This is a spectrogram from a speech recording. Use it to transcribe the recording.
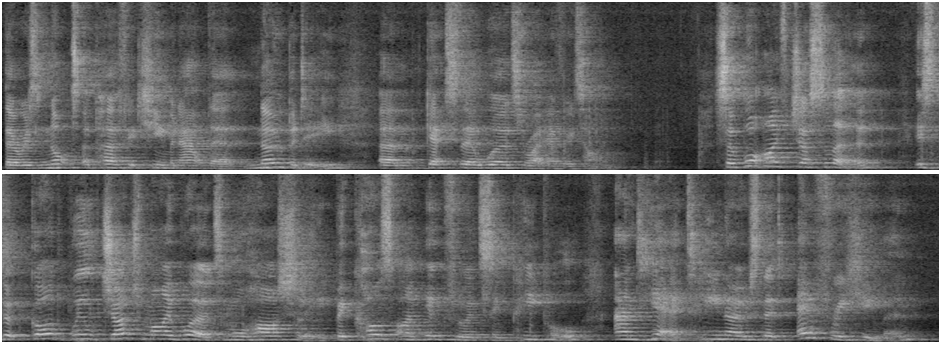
There is not a perfect human out there. Nobody um, gets their words right every time. So, what I've just learned is that God will judge my words more harshly because I'm influencing people, and yet He knows that every human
